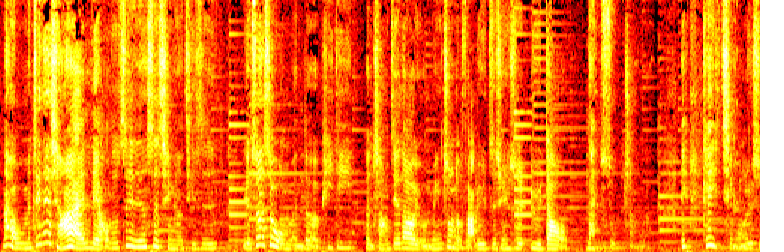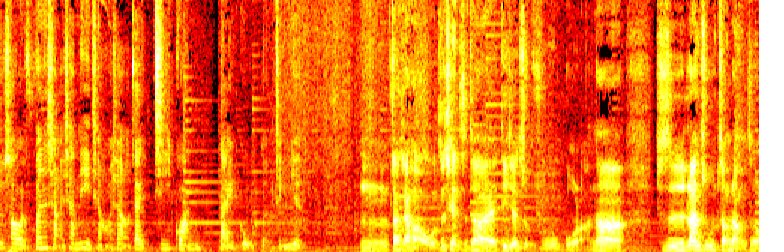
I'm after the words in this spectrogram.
那我们今天想要来聊的这件事情呢，其实也算是我们的 PD 很常接到有民众的法律咨询是遇到滥诉蟑螂。哎，可以请王律师稍微分享一下你以前好像有在机关待过的经验。嗯，大家好，我之前是在地检署服务过了。那其实滥树蟑螂这种，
